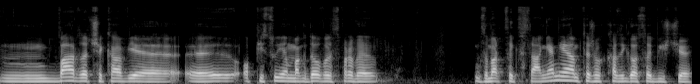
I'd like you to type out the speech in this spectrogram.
Mm, bardzo ciekawie e, opisuje McDowell sprawę zmartwychwstania. Miałem też okazję go osobiście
